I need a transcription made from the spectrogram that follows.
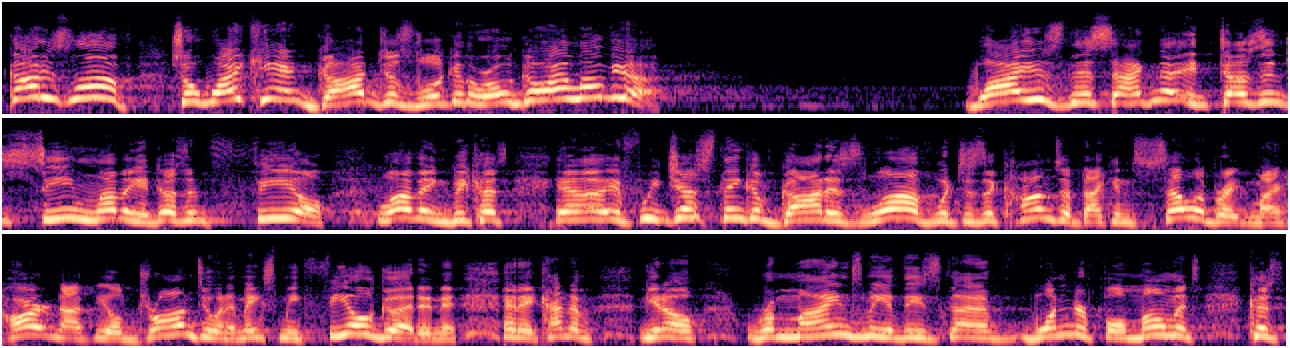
God is love. So why can't God just look at the world and go, I love you? Why is this act? It doesn't seem loving. It doesn't feel loving because uh, if we just think of God as love, which is a concept I can celebrate in my heart and I feel drawn to, and it makes me feel good, and it, and it kind of, you know, reminds me of these kind of wonderful moments because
